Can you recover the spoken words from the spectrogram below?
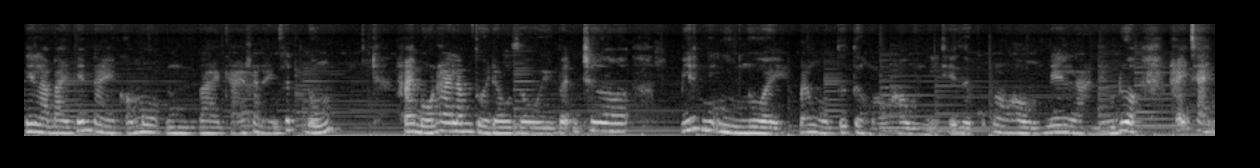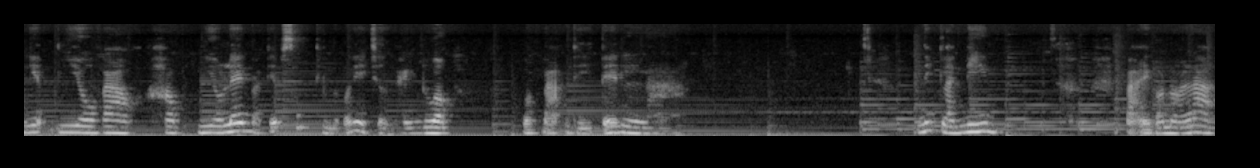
Nên là bài viết này có một ừ, vài cái phản ánh rất đúng. 24 25 tuổi đầu rồi vẫn chưa biết những nhìn người mang một tư tưởng màu hồng nghĩ thế giới cũng màu hồng, nên là nếu được, hãy trải nghiệm nhiều vào, học nhiều lên và tiếp xúc thì mới có thể trưởng thành được. Một bạn thì tên là nick là nim. Bạn ấy có nói là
